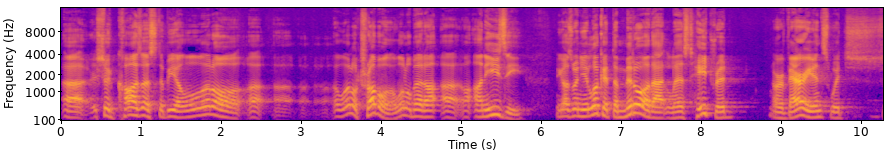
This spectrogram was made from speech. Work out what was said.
uh, should cause us to be a little uh, uh a little troubled, a little bit uh, uh, uneasy, because when you look at the middle of that list, hatred or variance, which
